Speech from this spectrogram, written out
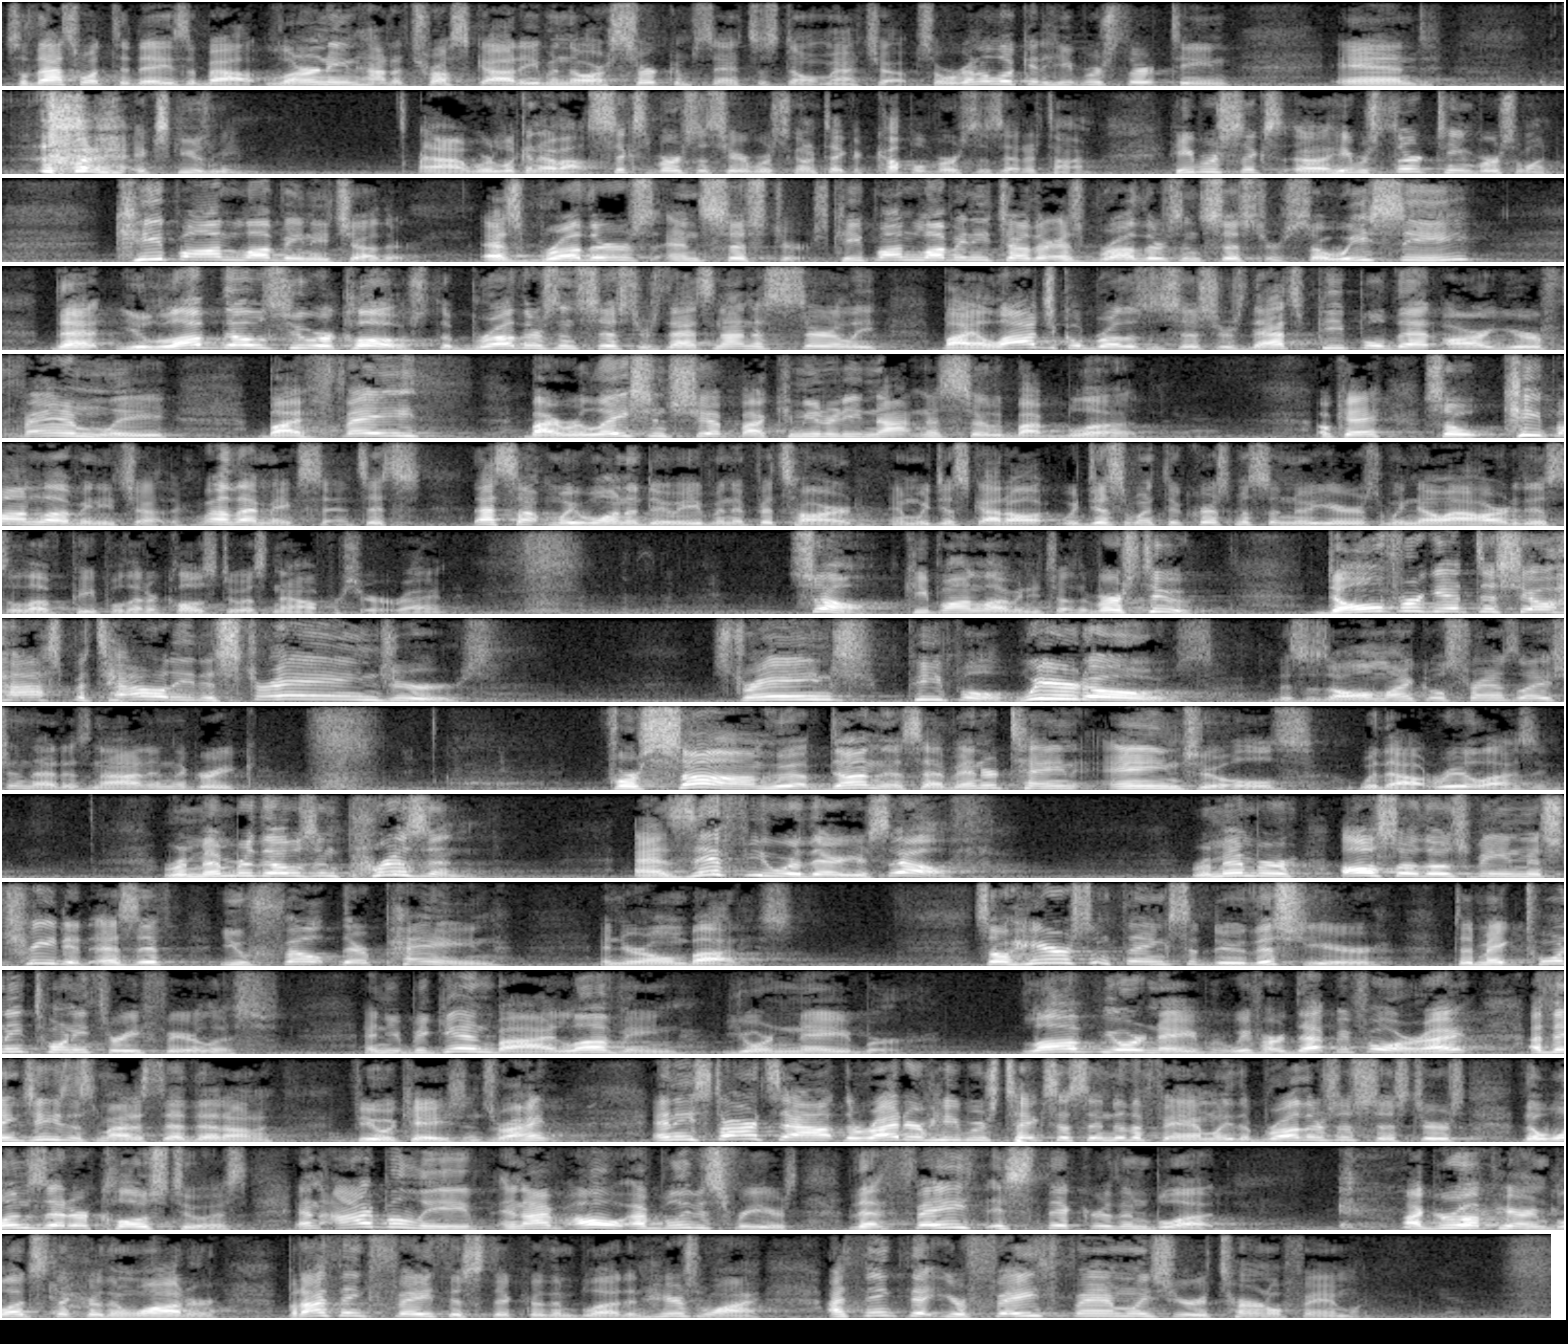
So that's what today's about learning how to trust God even though our circumstances don't match up. So we're going to look at Hebrews 13 and, excuse me, uh, we're looking at about six verses here. We're just going to take a couple verses at a time. Hebrews, 6, uh, Hebrews 13, verse 1. Keep on loving each other as brothers and sisters. Keep on loving each other as brothers and sisters. So we see that you love those who are close, the brothers and sisters. That's not necessarily biological brothers and sisters, that's people that are your family by faith, by relationship, by community, not necessarily by blood. Okay? So keep on loving each other. Well, that makes sense. It's that's something we want to do even if it's hard and we just got all we just went through Christmas and New Year's. We know how hard it is to love people that are close to us now for sure, right? So, keep on loving each other. Verse 2. Don't forget to show hospitality to strangers. Strange people, weirdos. This is all Michael's translation, that is not in the Greek. For some who have done this have entertained angels without realizing it. Remember those in prison as if you were there yourself. Remember also those being mistreated as if you felt their pain in your own bodies. So, here are some things to do this year to make 2023 fearless. And you begin by loving your neighbor. Love your neighbor. We've heard that before, right? I think Jesus might have said that on a few occasions, right? And he starts out, the writer of Hebrews takes us into the family, the brothers and sisters, the ones that are close to us. And I believe, and I've oh, I believe this for years, that faith is thicker than blood. I grew up hearing blood's thicker than water, but I think faith is thicker than blood. And here's why. I think that your faith family is your eternal family.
